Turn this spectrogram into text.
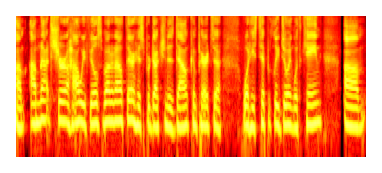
Um, I'm not sure how he feels about it out there. His production is down compared to what he's typically doing with Kane. Um,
